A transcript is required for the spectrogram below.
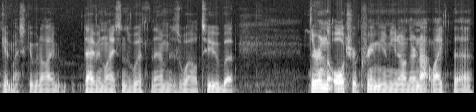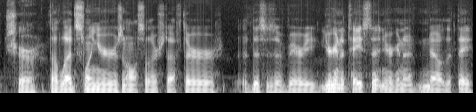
get my scuba diving license with them as well too. But they're in the ultra premium. You know, they're not like the Sure. the lead slingers and all this other stuff. They're this is a very you're gonna taste it and you're gonna know that they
